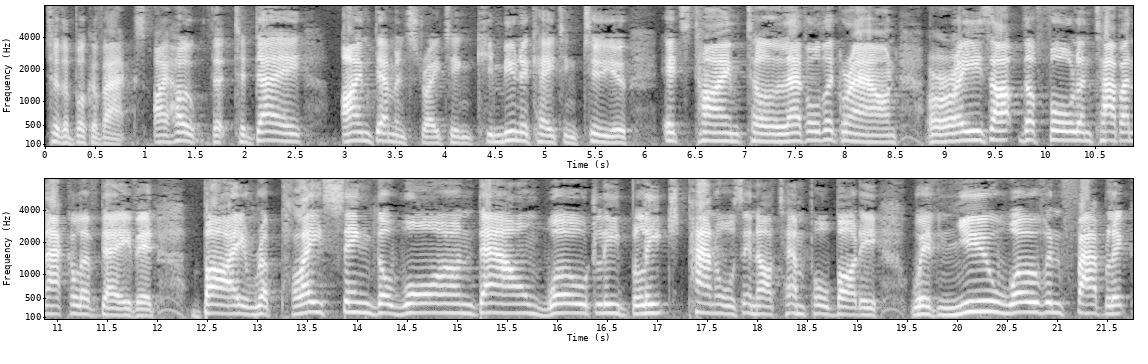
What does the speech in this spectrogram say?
to the book of Acts. I hope that today I'm demonstrating, communicating to you, it's time to level the ground, raise up the fallen tabernacle of David by replacing the worn down, worldly bleached panels in our temple body with new woven fabric,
